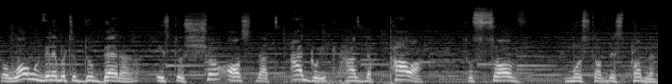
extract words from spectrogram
But what we've been able to do better is to show us that Agric has the power to solve most of this problem.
